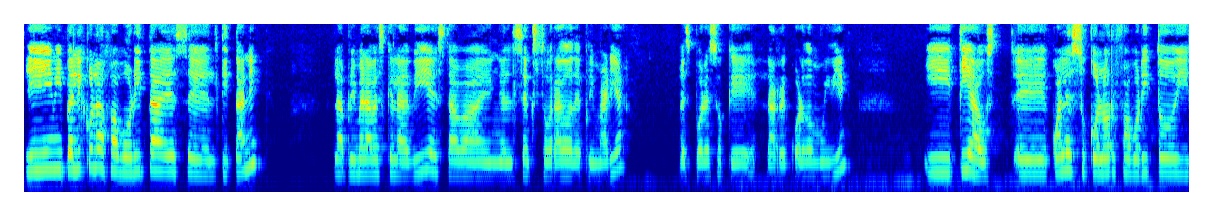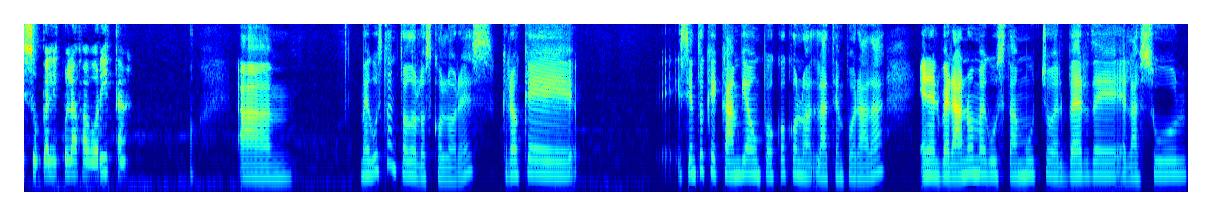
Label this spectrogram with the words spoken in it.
Y mi película favorita es el Titanic. La primera vez que la vi estaba en el sexto grado de primaria. Es por eso que la recuerdo muy bien. Y tía, eh, ¿cuál es su color favorito y su película favorita? Me gustan todos los colores. Creo que eh, siento que cambia un poco con la temporada. En el verano me gusta mucho el verde, el azul,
